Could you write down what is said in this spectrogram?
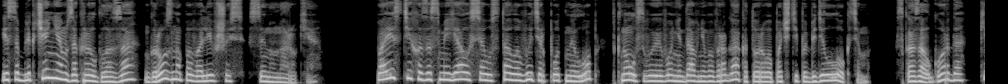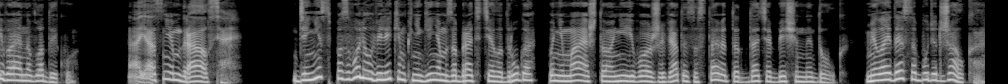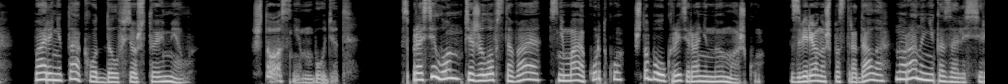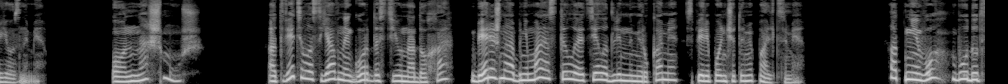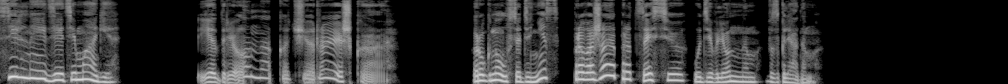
И с облегчением закрыл глаза, грозно повалившись сыну на руки. Паис тихо засмеялся, устало вытер потный лоб, ткнул своего недавнего врага, которого почти победил локтем. Сказал гордо кивая на владыку. «А я с ним дрался». Денис позволил великим княгиням забрать тело друга, понимая, что они его оживят и заставят отдать обещанный долг. Мелайдеса будет жалко. Парень и так отдал все, что имел. «Что с ним будет?» Спросил он, тяжело вставая, снимая куртку, чтобы укрыть раненую Машку. Звереныш пострадала, но раны не казались серьезными. «Он наш муж», — ответила с явной гордостью Надоха, бережно обнимая стылое тело длинными руками с перепончатыми пальцами. От него будут сильные дети-маги. «Ядрёна-кочерышка!» Ругнулся Денис, провожая процессию удивленным взглядом.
